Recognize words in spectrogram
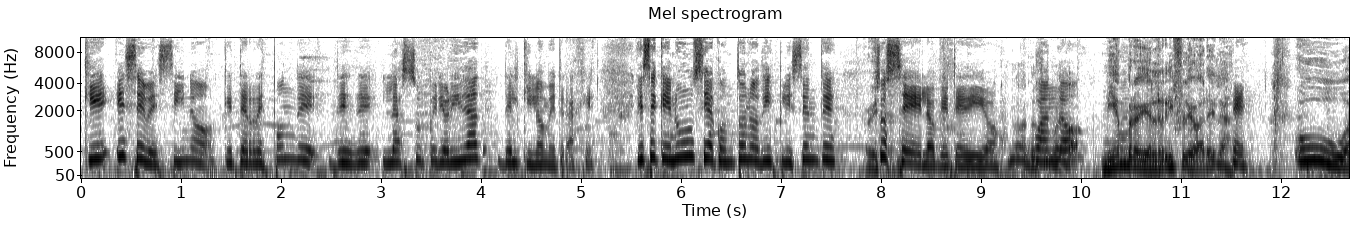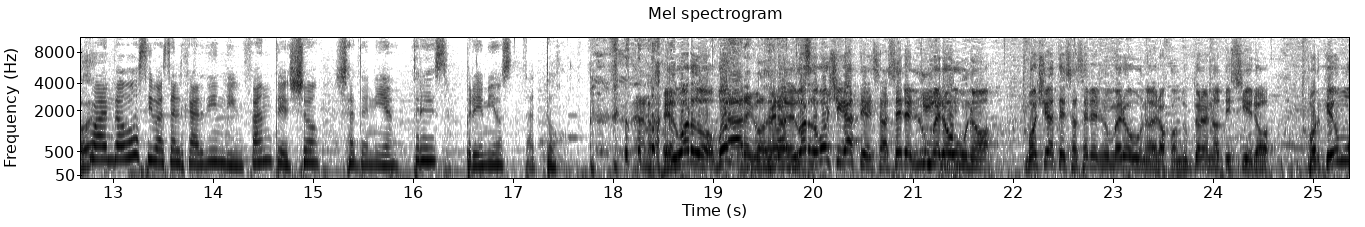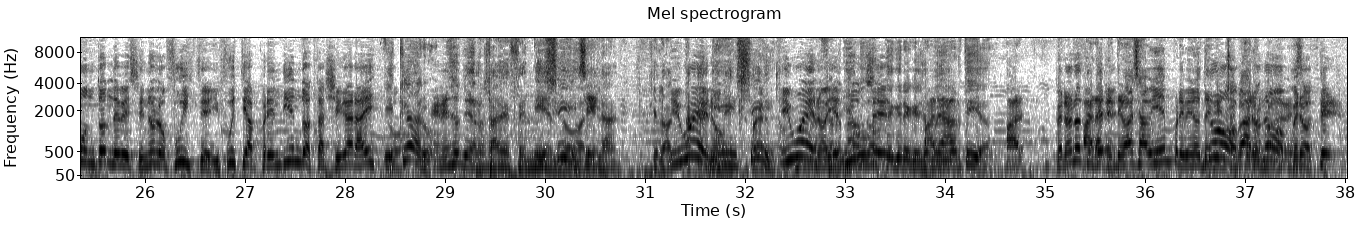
que ese vecino que te responde desde la superioridad del kilometraje. Ese que enuncia con tono displicente, yo sé lo que te digo. Cuando, ¿Miembro y el rifle Varela? Sí. Uh, a ver. Cuando vos ibas al jardín de infantes, yo ya tenía tres premios Tató. Eduardo, vos, Largo pero Eduardo, vos llegaste a ser el número uno. Vos llegaste a ser el número uno de los conductores de noticiero porque un montón de veces no lo fuiste y fuiste aprendiendo hasta llegar a esto. Y claro, En eso Se tiene está razón. defendiendo, Y sí, Varela. Que lo Y bueno, y inexperto. Y bueno, y ¿Y vos entonces. te crees que yo me divertía? Para, Pero no te para tenés- que te vaya bien, primero te No, que chocar pero un par no, pero te,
